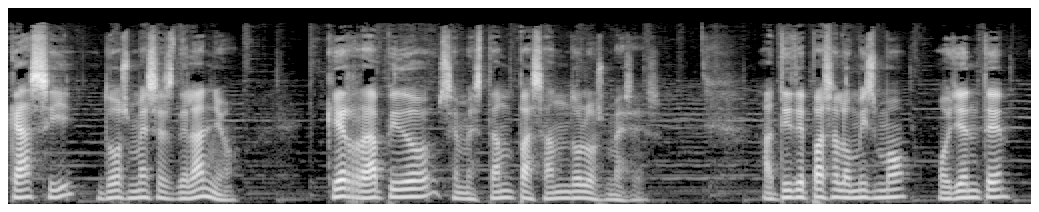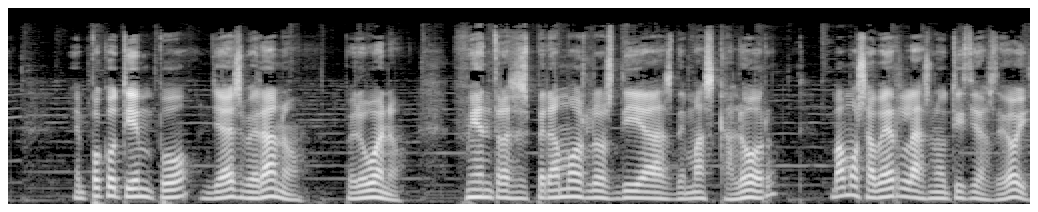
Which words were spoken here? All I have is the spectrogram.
casi dos meses del año? Qué rápido se me están pasando los meses. ¿A ti te pasa lo mismo, oyente? En poco tiempo ya es verano, pero bueno, mientras esperamos los días de más calor, vamos a ver las noticias de hoy.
